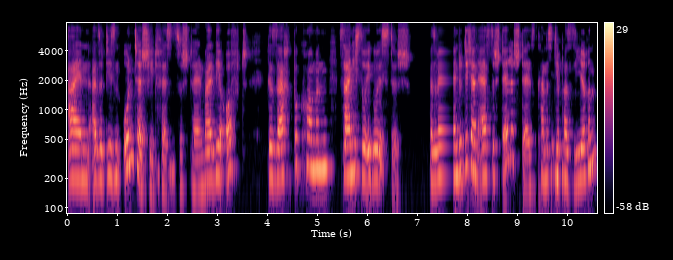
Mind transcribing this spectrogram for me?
ein, also diesen Unterschied festzustellen, weil wir oft gesagt bekommen, sei nicht so egoistisch. Also wenn, wenn du dich an erste Stelle stellst, kann es dir passieren,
